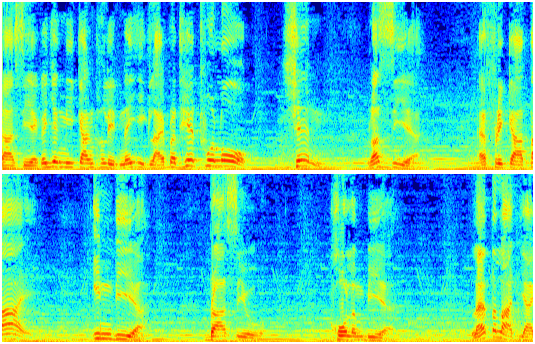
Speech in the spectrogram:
ดาเซียก็ยังมีการผลิตในอีกหลายประเทศทั่วโลก เช่น รัสเซีย แอฟริกาใต้ อินเดีย บราซิล โคลัมเบีย และตลาดใหญ่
